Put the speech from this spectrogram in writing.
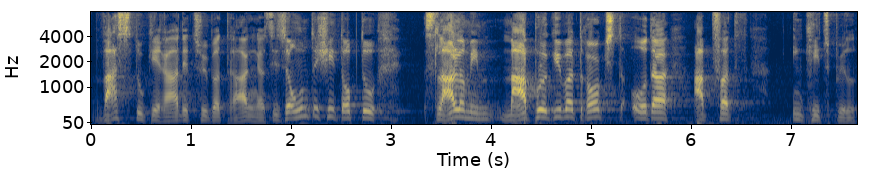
was du gerade zu übertragen hast. Es ist ein Unterschied, ob du Slalom in Marburg übertragst oder Abfahrt in Kitzbühel.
